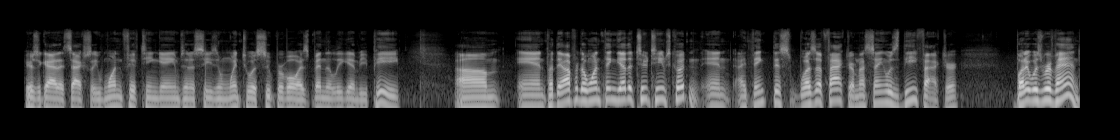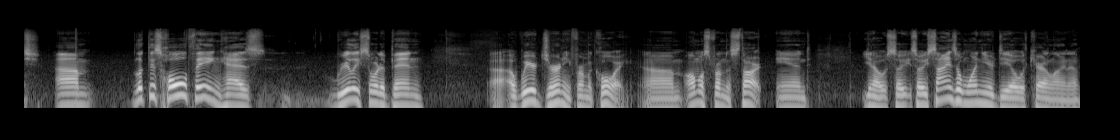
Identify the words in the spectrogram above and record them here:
Here's a guy that's actually won 15 games in a season, went to a Super Bowl, has been the league MVP. Um, and but they offered the one thing the other two teams couldn't, and I think this was a factor. I'm not saying it was the factor but it was revenge. Um, look, this whole thing has really sort of been uh, a weird journey for McCoy, um, almost from the start. And you know, so so he signs a one year deal with Carolina.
